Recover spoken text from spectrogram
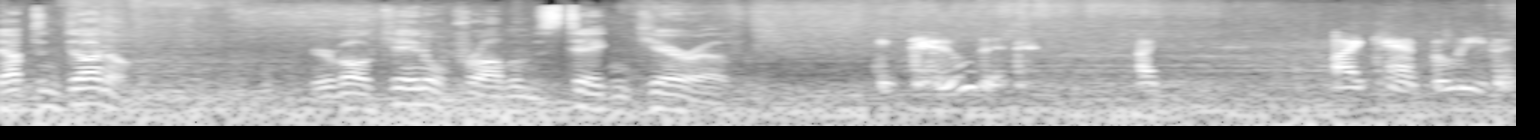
Captain Dunham, your volcano problem is taken care of. He killed it? I... I can't believe it.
